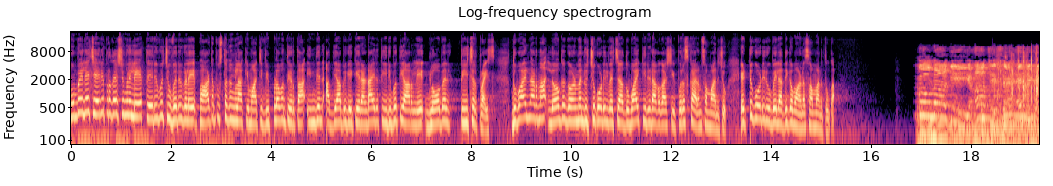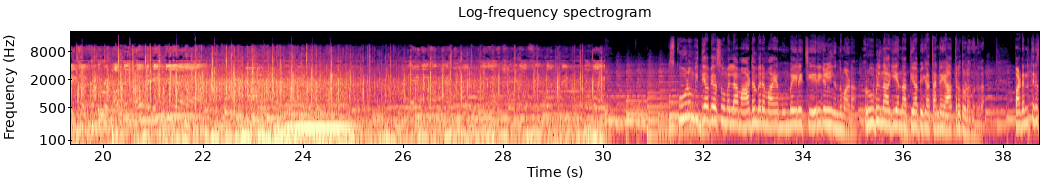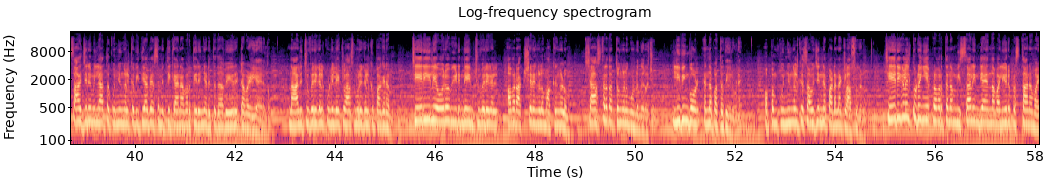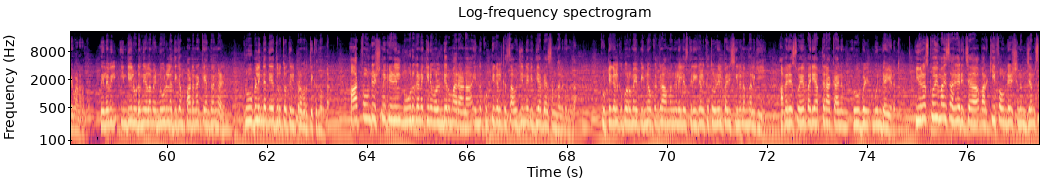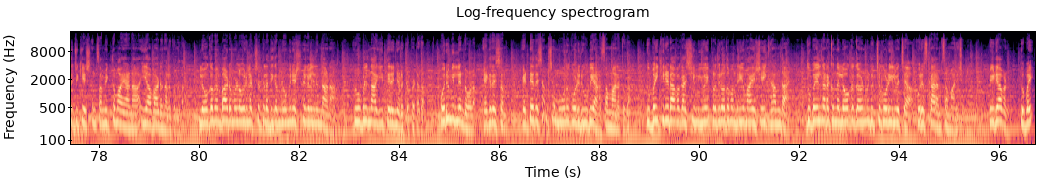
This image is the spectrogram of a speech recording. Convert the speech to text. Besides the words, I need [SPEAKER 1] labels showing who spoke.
[SPEAKER 1] മുംബൈയിലെ ചേരി പ്രദേശങ്ങളിലെ തെരുവ് ചുവരുകളെ പാഠപുസ്തകങ്ങളാക്കി മാറ്റി വിപ്ലവം തീർത്ത ഇന്ത്യൻ അധ്യാപികയ്ക്ക് രണ്ടായിരത്തി ഇരുപത്തിയാറിലെ ഗ്ലോബൽ ടീച്ചർ പ്രൈസ്. ദുബായിൽ നടന്ന ലോക ഗവൺമെന്റ് ഉച്ചകോടിയിൽ വെച്ച ദുബായ് കിരീടാവകാശി പുരസ്കാരം സമ്മാനിച്ചു. എട്ട് കോടി രൂപയിലധികമാണ് സമ്മാനത്തുക
[SPEAKER 2] and.
[SPEAKER 3] വിദ്യാഭ്യാസവുമെല്ലാം ആഡംബരമായ മുംബൈയിലെ ചേരികളിൽ നിന്നുമാണ് റൂബിൾ നാഗി എന്ന അധ്യാപിക തന്റെ യാത്ര തുടങ്ങുന്നത്. പഠനത്തിന് സാഹചര്യമില്ലാത്ത കുഞ്ഞുങ്ങൾക്ക് വിദ്യാഭ്യാസം എത്തിക്കാൻ അവർ തിരഞ്ഞെടുത്തത് വേറിട്ട വഴിയായിരുന്നു. നാല് ചുവരുകൾക്കുള്ളിലെ ക്ലാസ് മുറികൾക്ക് പകരം ചേരിയിലെ ഓരോ വീടിന്റെയും ചുവരുകൾ അവർ അക്ഷരങ്ങളും അക്കങ്ങളും ശാസ്ത്ര തത്വങ്ങളും കൊണ്ട് നിറച്ചു. ലിവിംഗ് ബോൾ എന്ന പദ്ധതിയിലൂടെ. ഒപ്പം കുഞ്ഞുങ്ങൾക്ക് സൗജന്യ പഠന ക്ലാസുകളും. ചേരികളിൽ തുടങ്ങിയ പ്രവർത്തനം മിസാൽ ഇന്ത്യ എന്ന വലിയൊരു പ്രസ്ഥാനമായി വളർന്നു. നിലവിൽ ഇന്ത്യയിലുടനീളം എണ്ണൂറിലധികം പഠന കേന്ദ്രങ്ങൾ റൂബിളിന്റെ നേതൃത്വത്തിൽ പ്രവർത്തിക്കുന്നുണ്ട്. ആർട്ട് ഫൗണ്ടേഷന് കീഴിൽ നൂറുകണക്കിന് വോളണ്ടിയർമാരാണ് ഇന്ന് കുട്ടികൾക്ക് സൗജന്യ വിദ്യാഭ്യാസം നൽകുന്നത്. കുട്ടികൾക്ക് പുറമെ പിന്നോക്ക ഗ്രാമങ്ങളിലെ സ്ത്രീകൾക്ക് തൊഴിൽ പരിശീലനം നൽകി അവരെ സ്വയം പര്യാപ്തരാക്കാനും റൂബിൾ മുൻകൈയെടുത്തു. യുനെസ്കോയുമായി സഹകരിച്ച വർക്കി ഫൗണ്ടേഷനും ജംസ് എഡ്യൂക്കേഷനും സംയുക്തമായാണ് ഈ അവാർഡ് നൽകുന്നത്. ലോകമെമ്പാടുമുള്ള ഒരു ലക്ഷത്തിലധികം നോമിനേഷനുകളിൽ നിന്നാണ് റൂബിൾ നാഗി തിരഞ്ഞെടുക്കപ്പെട്ടത്. ഒരു മില്യൺ ഡോളർ ഏകദേശം എട്ട് ദശാംശം മൂന്ന് കോടി രൂപയാണ് സമ്മാനത്തുക. ദുബായ് കിരീടാവകാശിയും യു എ പ്രതിരോധ മന്ത്രിയുമായ ഷെയ്ഖ് ഹംദാൻ ദുബൈയിൽ നടക്കുന്ന ലോക ഗവൺമെന്റ് ഉച്ചകോടിയിൽ വെച്ച് പുരസ്കാരം സമ്മാനിച്ചു. Media one Dubai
